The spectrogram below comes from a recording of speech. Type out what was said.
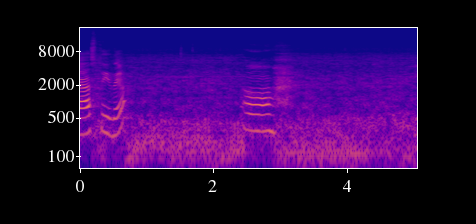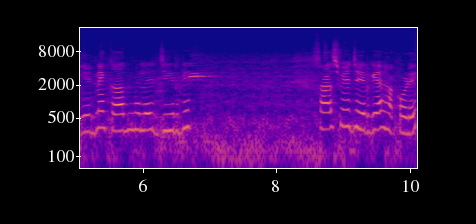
ಜಾಸ್ತಿ ಇದೆ. ಎಣ್ಣೆ ಕಾದ್ಮೇಲೆ ಜೀರಿಗೆ, ಸಾಸಿವೆ ಜೀರಿಗೆ ಹಾಕ್ಕೊಳ್ಳಿ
